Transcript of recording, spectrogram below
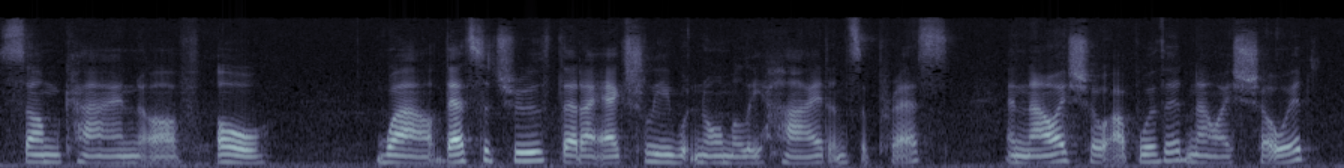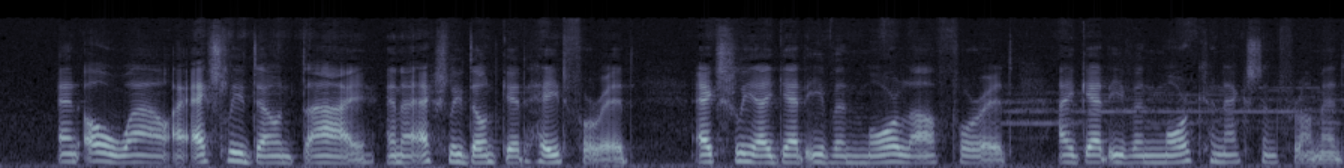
some kind of, oh, wow, that's the truth that I actually would normally hide and suppress. And now I show up with it, now I show it. And oh, wow, I actually don't die and I actually don't get hate for it. Actually, I get even more love for it. I get even more connection from it.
